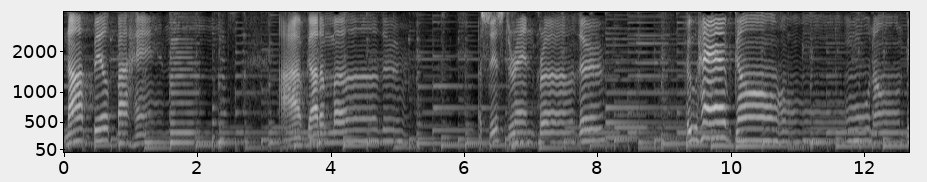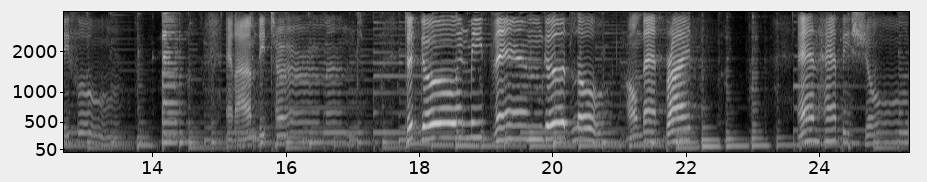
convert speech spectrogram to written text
not built by hands. I've got a mother, a sister, and brother who have gone on before, and I'm determined to go and meet them, good Lord on that bright and happy shore.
